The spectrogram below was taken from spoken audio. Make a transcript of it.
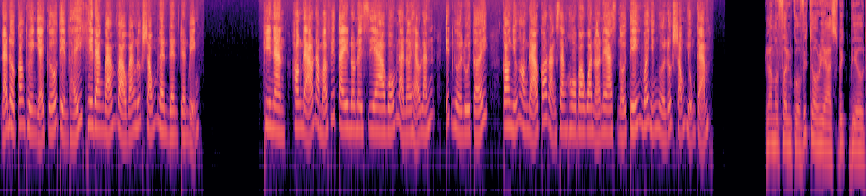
đã được con thuyền giải cứu tìm thấy khi đang bám vào ván lướt sóng lên đên trên biển. Penang, hòn đảo nằm ở phía tây Indonesia vốn là nơi hẻo lánh, ít người lui tới, còn những hòn đảo có rặng san hô bao quanh ở Neas nổi tiếng với những người lướt sóng dũng cảm. Là một phần của Victoria's Big Build,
